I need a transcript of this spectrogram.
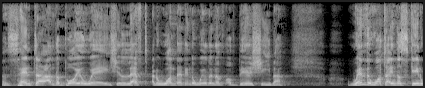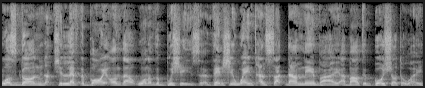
and sent her and the boy away. She left and wandered in the wilderness of Beersheba. When the water in the skin was gone, she left the boy under one of the bushes. Then she went and sat down nearby, about a bow shot away.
